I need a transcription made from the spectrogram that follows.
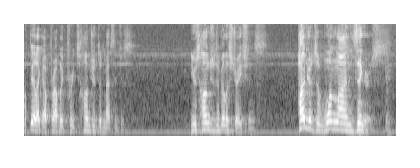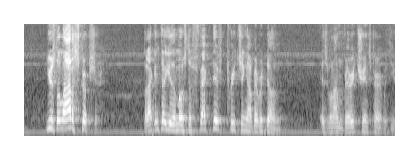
I feel like I've probably preached hundreds of messages used hundreds of illustrations, hundreds of one line zingers, used a lot of scripture. But I can tell you the most effective preaching I've ever done is when I'm very transparent with you,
